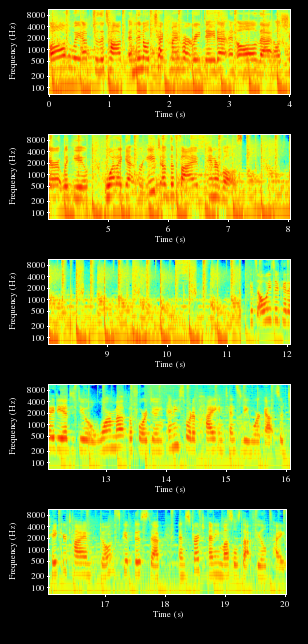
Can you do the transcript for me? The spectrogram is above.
all the way up to the top and then I'll check my heart rate data and all that. I'll share it with you what I get for each of the five intervals. It's always a good idea to do a warm up before doing any sort of high intensity workout. So take your time, don't skip this step, and stretch any muscles that feel tight.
